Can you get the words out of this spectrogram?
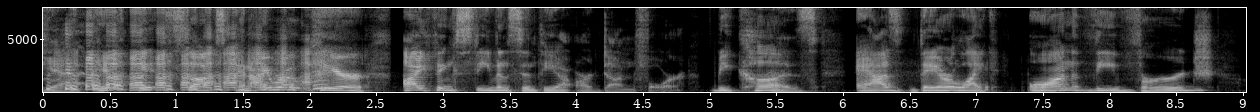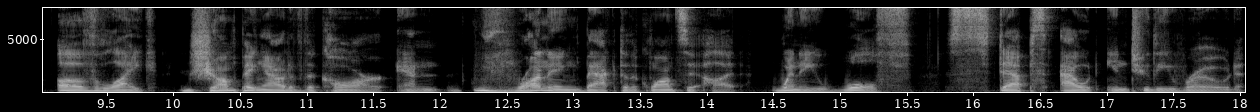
Yeah, it, it sucks. And I wrote here, I think Steve and Cynthia are done for because as they are like on the verge of like jumping out of the car and running back to the Quonset hut when a wolf steps out into the road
